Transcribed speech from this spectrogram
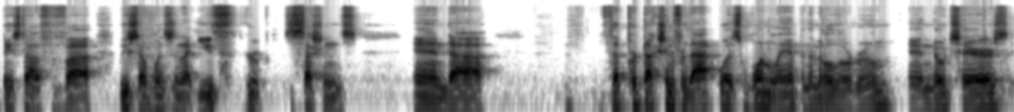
based off of uh, we used to have Wednesday night youth group sessions, and uh, the production for that was one lamp in the middle of a room and no chairs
